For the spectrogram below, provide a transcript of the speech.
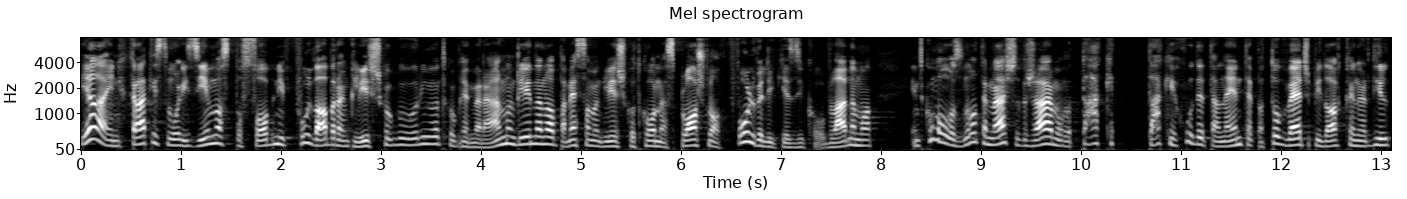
Ja, in hkrati smo izjemno sposobni, ful dobro angliško govorimo, tako generalno gledano, pa ne samo angliško, tako na splošno, ful veliko jezikov vladamo. In tako imamo znotraj naše države take tako hude talente, pa to več bi lahko naredili,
